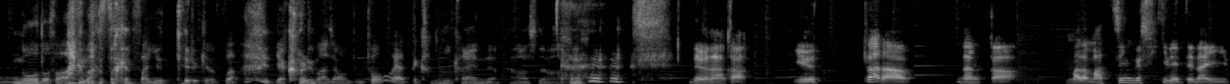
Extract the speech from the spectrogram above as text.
ノード触れますとかさ、言ってるけどさ、いや、これまあじゃあ本当にどうやって金に変えんだよって話では。でもなんか言ったらなんかまだマッチングしきれてないっ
